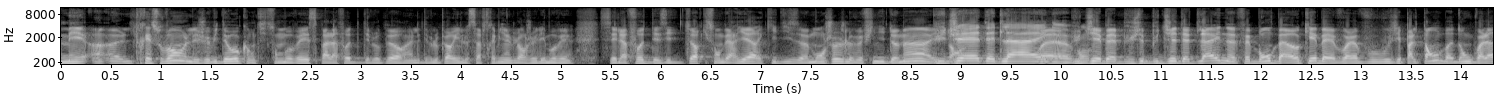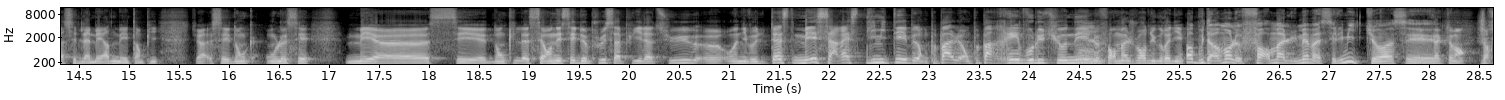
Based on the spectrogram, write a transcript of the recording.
Mais euh, euh, très souvent, les jeux vidéo, quand ils sont mauvais, c'est pas la faute des développeurs. hein. Les développeurs, ils le savent très bien que leur jeu il est mauvais. C'est la faute des éditeurs qui sont derrière et qui disent euh, mon jeu, je le veux fini demain. Et Budget, deadline. Ouais, euh, bon. budget, bah, budget, budget deadline, fait bon, bah ok, bah voilà, vous, j'ai pas le temps, bah, donc voilà, c'est de la merde, mais tant pis. Tu vois, c'est donc, on le sait. Mais euh, c'est donc, là, c'est, on essaye de plus appuyer là-dessus euh, au niveau du test, mais ça reste limité. On peut pas, on peut pas révolutionner Mm. le format joueur du grenier. Au bout d'un moment, le format lui-même a ses limites, tu vois. C'est. Exactement. Genre,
